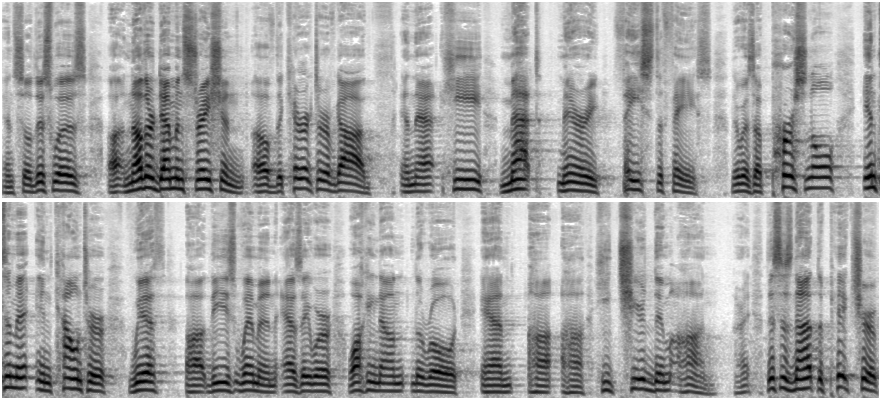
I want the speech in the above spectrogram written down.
And so this was uh, another demonstration of the character of God in that he met Mary face to face. There was a personal, intimate encounter with uh, these women as they were walking down the road, and uh, uh, he cheered them on. All right? This is not the picture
